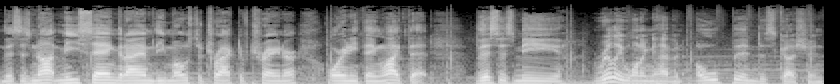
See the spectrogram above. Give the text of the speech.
this is not me saying that I am the most attractive trainer or anything like that. This is me really wanting to have an open discussion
